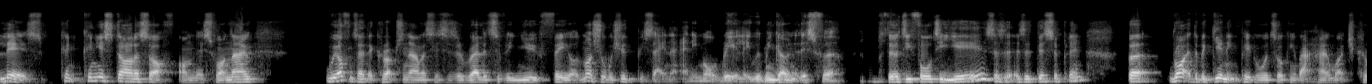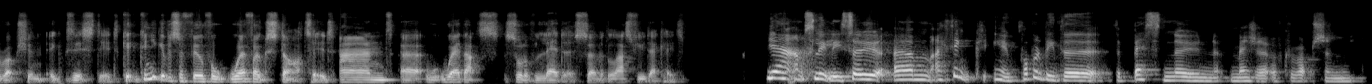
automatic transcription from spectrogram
Liz, can, can you start us off on this one? Now, we often say that corruption analysis is a relatively new field. I'm not sure we should be saying that anymore, really. We've been going at this for 30, 40 years as a, as a discipline. But right at the beginning, people were talking about how much corruption existed. Can, can you give us a feel for where folks started and uh, where that's sort of led us over the last few decades? Yeah, absolutely. So um, I think you know probably the the best known measure of corruption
